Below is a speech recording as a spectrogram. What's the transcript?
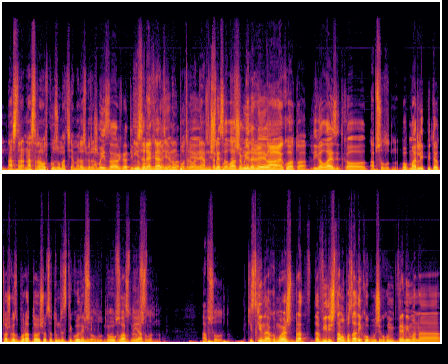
настрана настрана од конзумација, ме разбираш? Ама и за рекреативно и за рекреативна употреба, Не, немам за ништо. Да не се лажеме и да не е Таа е која тоа. legalize it, као Апсолутно. Боб Марли Питер Тош го зборат тоа уште од 70-ти години. Апсолутно. Многу класно и јасно. Апсолутно. Апсолутно. Кискина, ако можеш брат да видиш таму позади колку уште колку време има на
